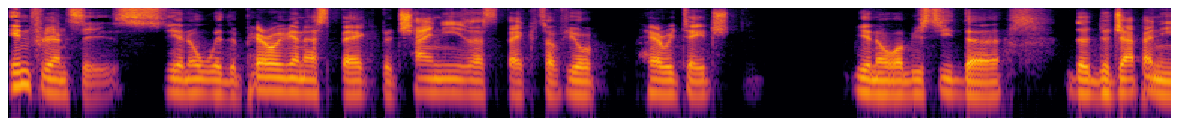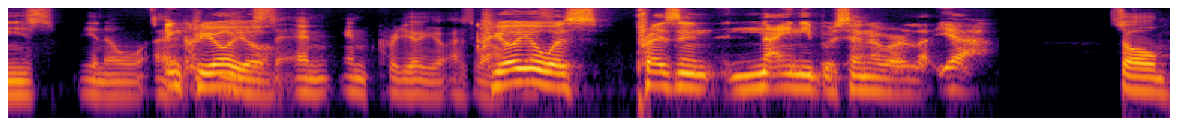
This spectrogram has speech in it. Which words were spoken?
influences, you know, with the Peruvian aspect, the Chinese aspect of your heritage, you know, obviously the the, the Japanese, you know, uh, And Criollo. and and Criollo as well. Criollo yes. was present 90% of our life. Yeah. so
